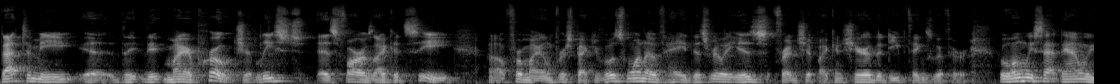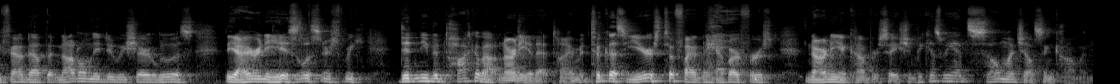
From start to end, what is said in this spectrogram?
that to me, uh, the, the, my approach, at least as far as I could see, uh, from my own perspective It was one of, hey, this really is friendship. I can share the deep things with her. But when we sat down, we found out that not only did we share Lewis, the irony is, listeners, we didn't even talk about Narnia that time. It took us years to finally have our first Narnia conversation because we had so much else in common.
